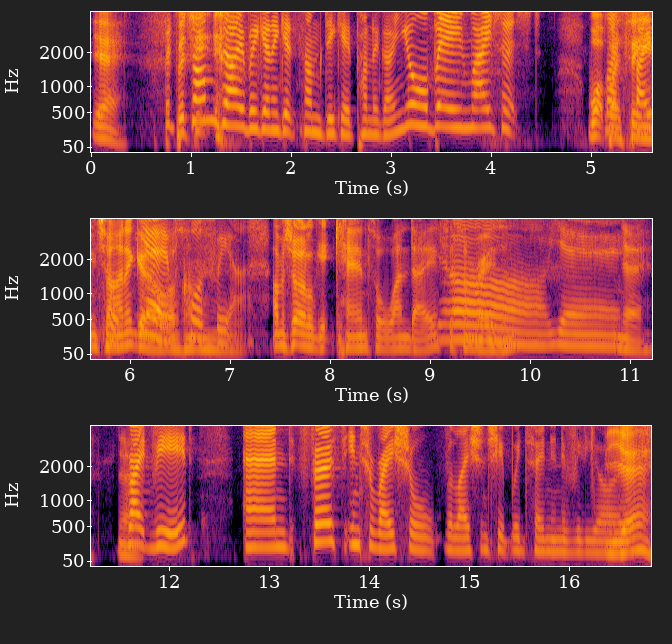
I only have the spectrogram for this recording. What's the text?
Yeah. But, But she- someday we're going to get some dickhead punter going, "You're being racist." What by Like singing Facebook. China Girl? Yeah, of course we are. I'm sure it'll get cancelled one day for some reason. Oh yeah. Yeah. Yeah. Great vid. And first interracial relationship we'd seen in a video. Yeah,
